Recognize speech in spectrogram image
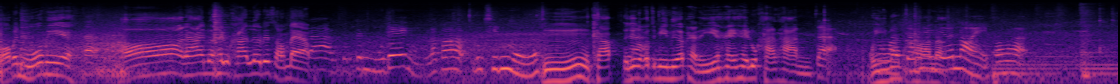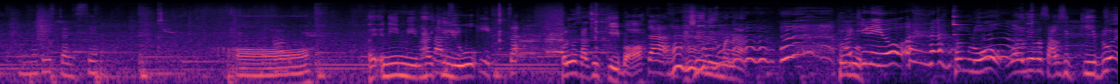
อ๋อเป็นหมูก็มีจ้ะอ๋อนะฮะให้ลูกค้าเลือกได้สองแบบจ้ะจะเป็นหมูเด้งแล้วก็ลูกชิ้นหมูอืมครับแต่นี่เราก็จะมีเนื้อแผ่นอย่างนี้ให้ให้ลูกค้าทานจ้ะโอ้ยเราจะน่าให้ทานอะเยอะหน่อยเพราะว่ามันไม่ได้ใจเส้นอ๋อเอ้ยอันนี้มีผ้าขี้ริ้วสามสิบกีบจ้ะเขาเรียกว่าสามสิบกีบเหรอจ้ะมีชื่อหนึ่งมันอะเพิ่งผ้ารู้ขี้ริ้วเพิ่งรู้ว่าเรียกว่าสามสิบกีบด้วย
